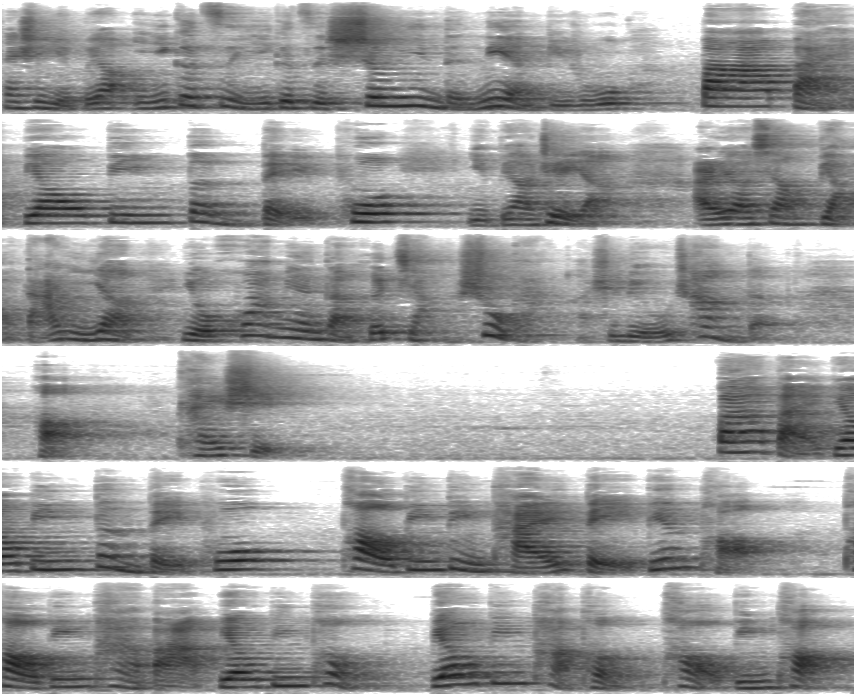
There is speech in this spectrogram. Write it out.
但是也不要一个字一个字生硬的念，比如八百标兵奔北坡，也不要这样，而要像表达一样有画面感和讲述感啊，是流畅的。好，开始。标兵奔北坡，炮兵并排北边跑。炮兵怕把标兵碰，标兵怕碰炮兵炮。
